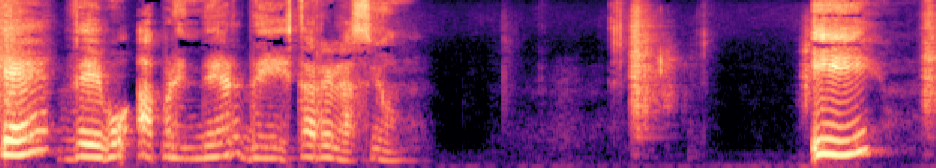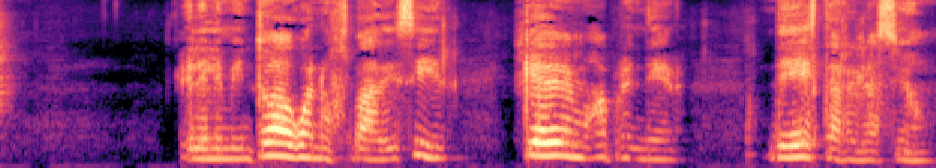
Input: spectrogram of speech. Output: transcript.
¿Qué debo aprender de esta relación? Y el elemento agua nos va a decir qué debemos aprender de esta relación.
